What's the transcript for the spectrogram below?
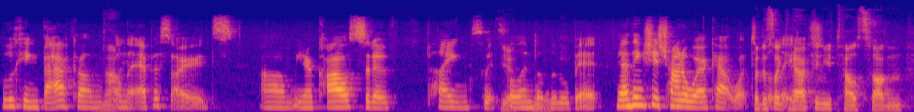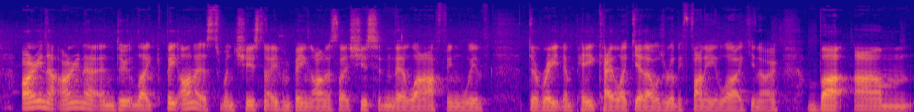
looking back on, No. on the episodes. Um, you know, Kyle's sort of playing Switzerland a little bit. And I think she's trying to work out what to But it's like, how can you tell Sutton, Arina, Arina, and do like be honest when she's not even being honest? Like she's sitting there laughing with Dorit and PK, like yeah, that was really funny, like you know. But um,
